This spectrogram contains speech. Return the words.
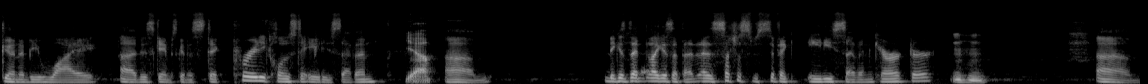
gonna be why uh, this game's gonna stick pretty close to 87. Yeah. Um, because that, like I said, that, that is such a specific 87 character. hmm Um,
